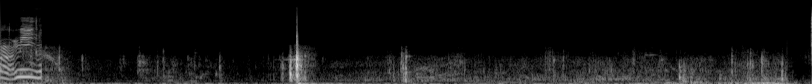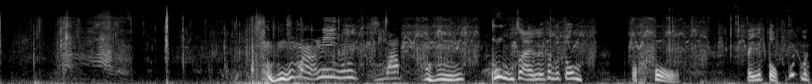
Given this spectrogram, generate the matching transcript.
มานี่ มานี่เลยรับพุ่งใส่เลยท่านผู้ชมโอ้โหตีตกปุ๊บมัน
